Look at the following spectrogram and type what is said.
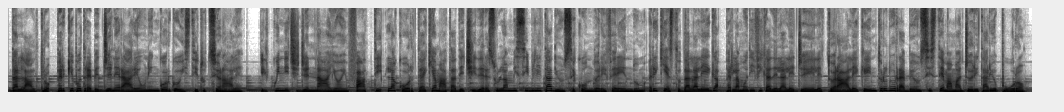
Dall'altro perché potrebbe generare un ingorgo istituzionale. Il 15 gennaio, infatti, la Corte è chiamata a decidere sull'ammissibilità di un secondo referendum richiesto dalla Lega per la modifica della legge elettorale che introdurrebbe un sistema maggioritario puro.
